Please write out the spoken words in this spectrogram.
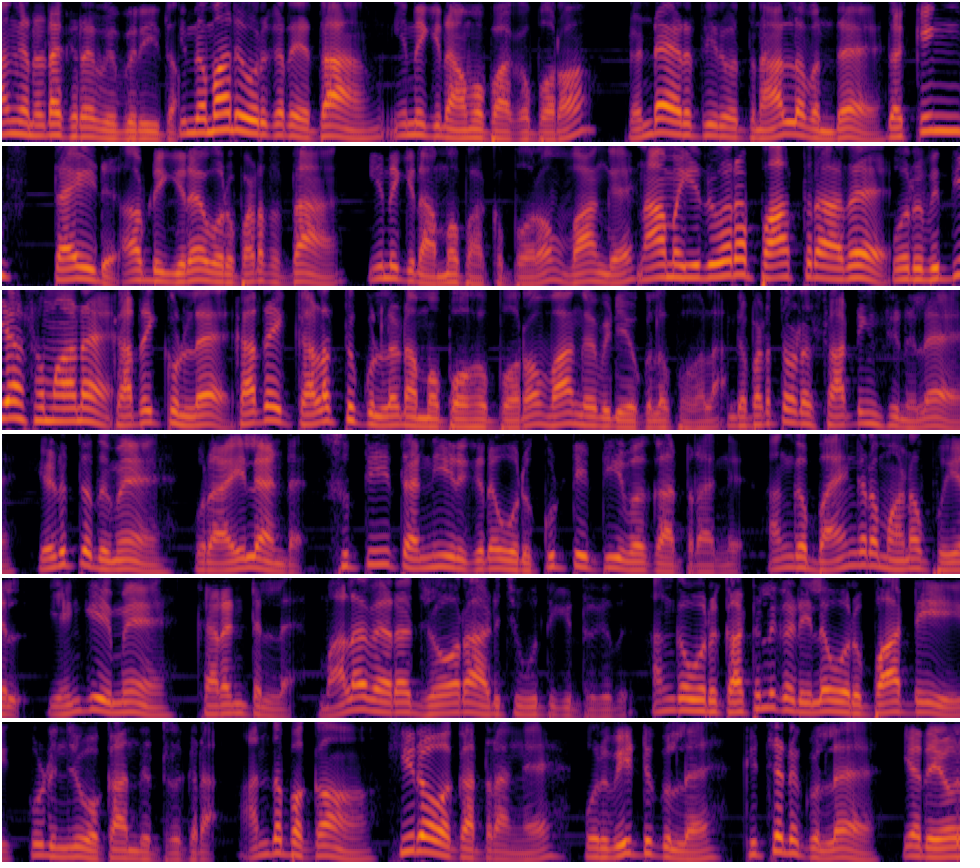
அங்க நடக்கிற விபரீதம். இந்த மாதிரி ஒரு கதையை தான் இன்னைக்கு நாம பார்க்க போறோம். ரெண்டாயிரத்தி இருபத்தி நாலுல வந்த த கிங்ஸ் டைடு அப்படிங்கிற ஒரு படத்தை தான் இன்னைக்கு நாம பார்க்க போறோம். வாங்க நாம இதுவரை பாத்திராத ஒரு வித்தியாசமான கதைக்குள்ள கதை களத்துக்குள்ள நம்ம போக போறோம். வாங்க வீடியோக்குள்ள போகலாம். இந்த படத்தோட ஸ்டார்டிங் சீன்ல எடுத்ததுமே ஒரு ஐலாண்ட. சுத்தி தண்ணி இருக்கிற ஒரு குட்டி தீவை காட்டுறாங்க. அங்க பயங்கரமான புயல். எங்கேயுமே கரண்ட் இல்ல. மழை வேற ஜோரா அடிச்சு ஊத்திக்கிட்டு இருக்குது. அங்க ஒரு கட்டிலுக்கடியில ஒரு பாட்டி குடிஞ்சு உட்காந்துட்டு இருக்கிறான் அந்த பக்கம் ஹீரோவை காட்டுறாங்க. ஒரு வீட்டுக்குள்ள கிச்சனுக்குள்ள எதையோ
